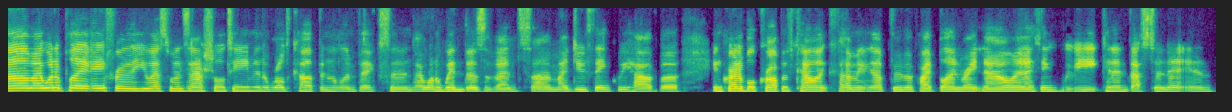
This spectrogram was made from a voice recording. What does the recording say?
Um, I want to play for the U.S. Women's National Team in a World Cup and Olympics, and I want to win those events. Um, I do think we have a incredible crop of talent coming up through the pipeline right now, and I think we can invest in it in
